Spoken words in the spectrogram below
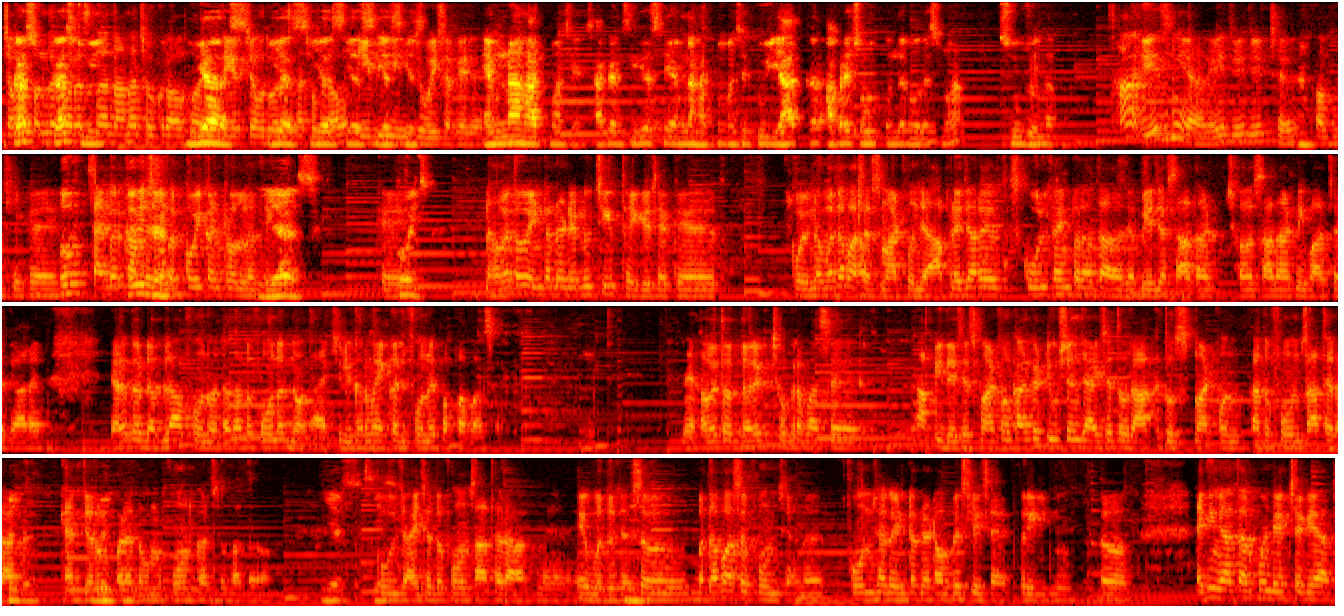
ચૌદ પંદર વર્ષના નાના છોકરાઓ હોય તેર ચૌદ વર્ષના છોકરાઓ એ બી જોઈ શકે છે. એમના હાથમાં છે. સાગર સિરિયસલી એમના હાથમાં છે. તું યાદ કર આપણે ચૌદ પંદર વર્ષમાં શું જોતા હા એજ ને યાર એજ એજ એજ છે. ઓબ્વિયસલી કે સાયબર ક્રાઇમ પર કોઈ કંટ્રોલ નથી. યસ કે કોઈ હવે તો ઇન્ટરનેટ એટલું ચીપ થઈ ગયું છે કે કોઈના બધા પાસે સ્માર્ટફોન છે. આપણે જ્યારે સ્કૂલ ટાઈમ પર હતા બે હજાર સાત આઠ, છ, સાત આઠની વાત છે ત્યારે ત્યારે તો ડબલા ફોન હતા. ત્યાં તો ફોન જ નહોતા. એકચ્યુઅલી ઘરમાં એક જ ફોન હોય પપ્પા પાસે. ને હવે તો દરેક છોકરા પાસે આપી દે છે સ્માર્ટફોન કારણ કે ટ્યુશન જાય છે તો રાખ તું સ્માર્ટફોન કાં તો ફોન સાથે રાખ. ક્યાંક જરૂર પડે તો ફોન કરશો, કાં તો સ્કૂલ જાય છે તો ફોન સાથે રાખ ને એવું બધું છે. સો બધા પાસે ફોન છે અને ફોન છે તો ઇન્ટરનેટ ઓબ્વિયસલી છે ફ્રી નું. તો આઈ થિંક આ તાર પોઈન્ટ એ છે કે આ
